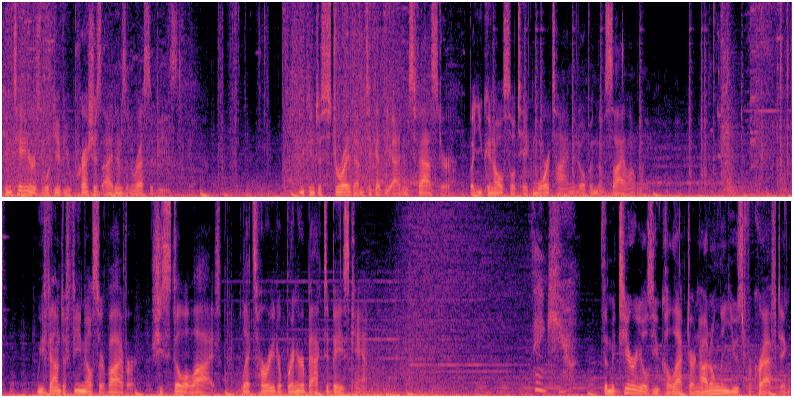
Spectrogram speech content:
Containers will give you precious items and recipes. You can destroy them to get the items faster, but you can also take more time and open them silently. We found a female survivor. She's still alive. Let's hurry to bring her back to base camp. Thank you. The materials you collect are not only used for crafting,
